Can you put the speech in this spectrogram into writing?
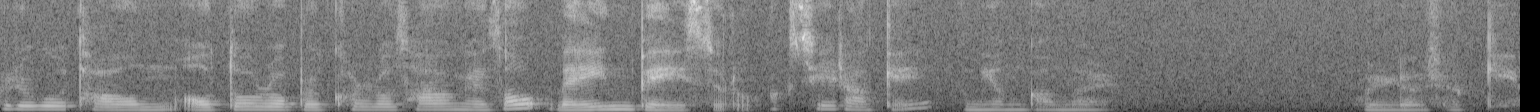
그리고 다음 어도러블 컬러 사용해서 메인 베이스로 확실하게 음영감을 올려줄게요.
